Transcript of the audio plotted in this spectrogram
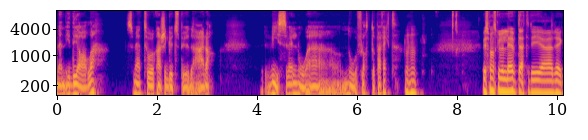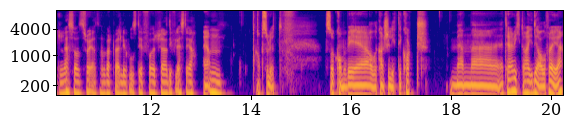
Men idealet, som jeg tror kanskje Guds bud er, da, viser vel noe, noe flott og perfekt. Mm -hmm. Hvis man skulle levd etter de uh, reglene, så tror jeg at det hadde vært veldig positivt for uh, de fleste, ja. ja mm. Absolutt. Så kommer vi alle kanskje litt i kort, men uh, jeg tror det er viktig å ha idealet for øye.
